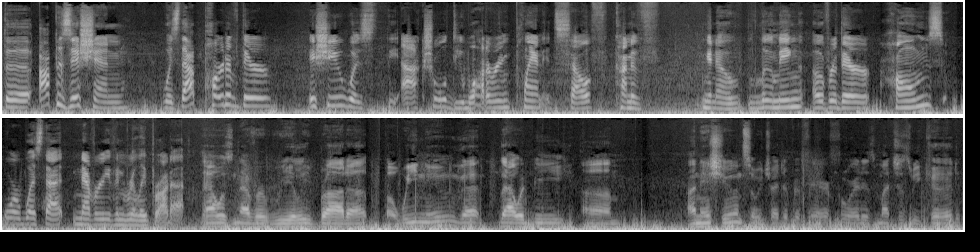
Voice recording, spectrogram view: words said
the opposition. Was that part of their issue? Was the actual dewatering plant itself kind of you know, looming over their homes, or was that never even really brought up? That was never really brought up, but we knew that that would be um, an issue, and so we tried to prepare for it as much as we could.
